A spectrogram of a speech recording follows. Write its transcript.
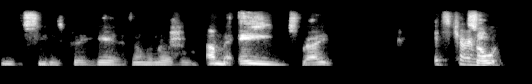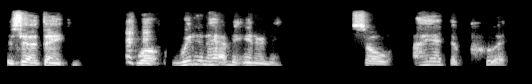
you see this gray hair. I'm a little I'm the age, right? It's charming. So, so thank you. Well, we didn't have the internet. So I had to put,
